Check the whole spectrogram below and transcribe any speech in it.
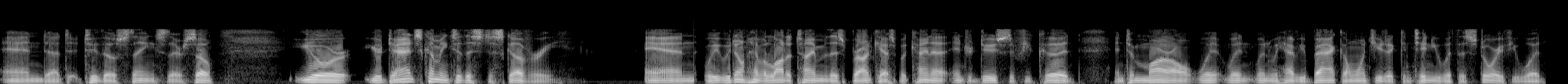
and uh, to, to those things there. So your your dad's coming to this discovery, And we, we don't have a lot of time in this broadcast, but kind of introduce, if you could. And tomorrow, when, when, when we have you back, I want you to continue with the story, if you would,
